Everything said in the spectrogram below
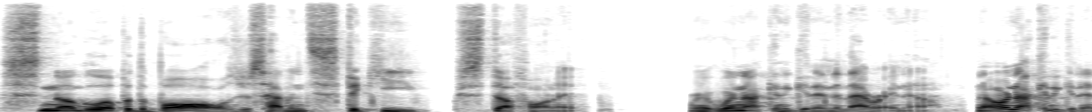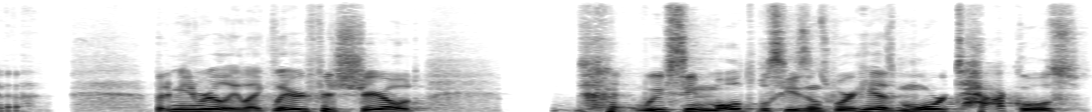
snuggle up with the ball, just having sticky stuff on it. We're not going to get into that right now. No, we're not going to get into that. But I mean, really, like Larry Fitzgerald, we've seen multiple seasons where he has more tackles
